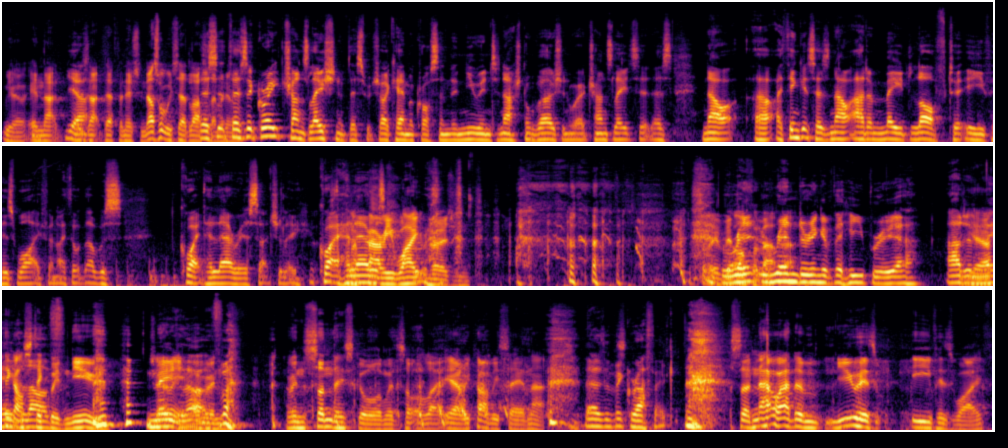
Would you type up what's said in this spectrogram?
you know, in that Yeah. that definition. That's what we said last There's time. a, anyway. there's a great translation of this which I came across in the New International Version where it translates it as now uh, I think it says now Adam made love to Eve his wife and I thought that was quite hilarious actually quite a hilarious Barry White version. Something a re- off that. rendering of the Hebrew yeah Adam Yeah, I think I'll love. stick with new. Do you know what I made love We're in, Sunday school and we're sort of like, yeah, we can't be saying that. There's a bit graphic So now Adam knew his Eve, his wife,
